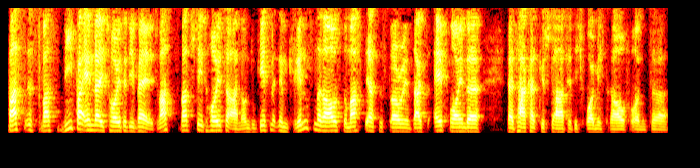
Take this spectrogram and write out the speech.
was ist, was, wie verändere ich heute die Welt? Was, was steht heute an? Und du gehst mit einem Grinsen raus, du machst erste Story und sagst, ey Freunde, der Tag hat gestartet, ich freue mich drauf und äh,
